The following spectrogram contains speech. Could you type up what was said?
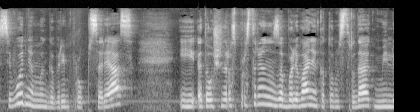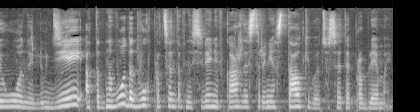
Сегодня мы говорим про псориаз, и это очень распространенное заболевание, которым страдают миллионы людей. От 1 до 2% населения в каждой стране сталкиваются с этой проблемой.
